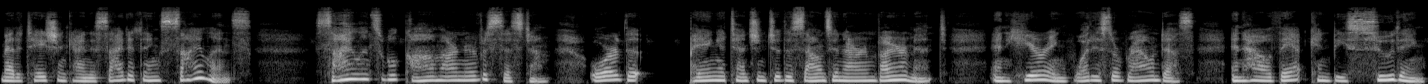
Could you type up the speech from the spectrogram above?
meditation kind of side of things, silence. Silence will calm our nervous system or the paying attention to the sounds in our environment and hearing what is around us and how that can be soothing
